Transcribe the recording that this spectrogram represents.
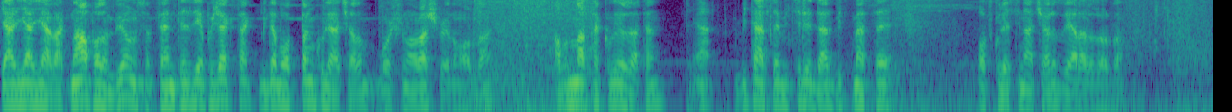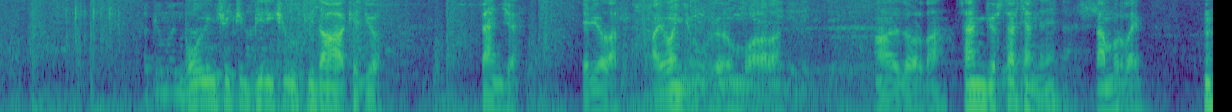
Gel gel gel bak ne yapalım biliyor musun? Fentezi yapacaksak bir de bottan kule açalım. Boşuna uğraşmayalım orada. Ha bunlar takılıyor zaten. Ya biterse bitirirler, bitmezse bot kulesini açarız, yararız oradan. Bu oyun çünkü 1-2 ultiyi daha hak ediyor. Bence. Geliyorlar. Hayvan gibi vuruyorum bu arada. Ha öldü orada. Sen göster kendini. Ben buradayım.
